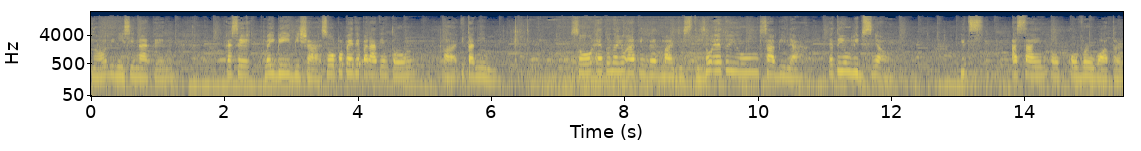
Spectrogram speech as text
no? Linisin natin. Kasi, may baby siya. So, pwede pa natin tong uh, itanim. So, eto na yung ating Red Majesty. So, eto yung sabila. Eto yung leaves niya, oh it's a sign of overwater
